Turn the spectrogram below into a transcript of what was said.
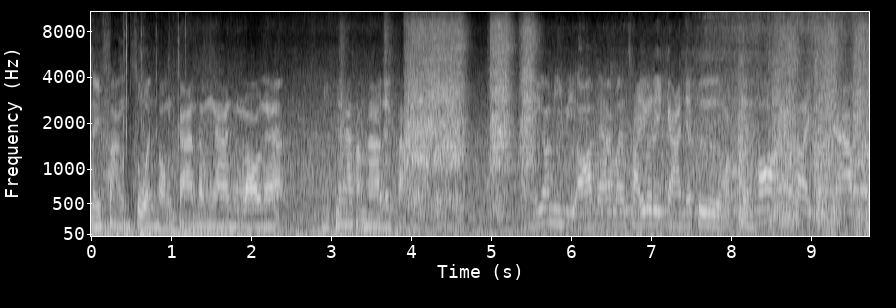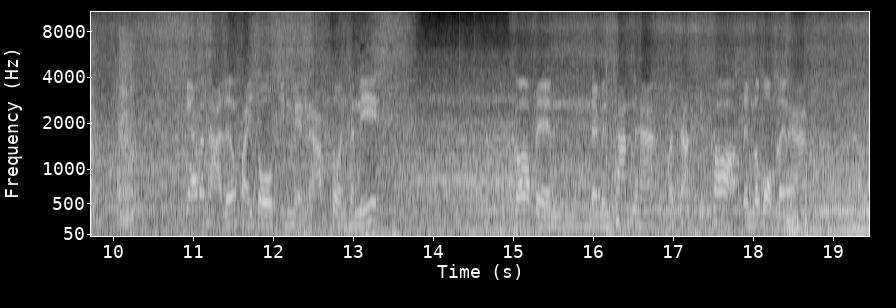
ในฝั่งส่วนของการทำงานของเรานะฮะมีเครื่อง535ด้วยครับอั นนี้ก็มี v ีออสนะฮะมันใช้บริการก็คือมาเปลี่ยนท่อแอร์ไซติกนะครับ แก้ปัญหาเรื่องไฟโชว์กินเหม็นนะครับ ส่วนคันนี้ ก็เป็นดิเมนชันนะฮะมาจัดชุดท่อเต็มระบบเลยนะฮะเท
